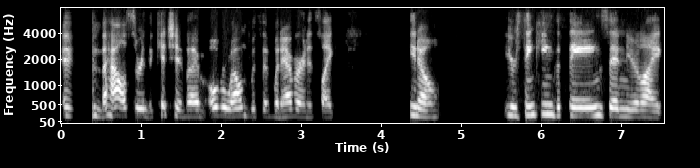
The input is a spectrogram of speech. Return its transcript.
in, in the house or in the kitchen, but I'm overwhelmed with it, whatever. And it's like, you know, you're thinking the things and you're like,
